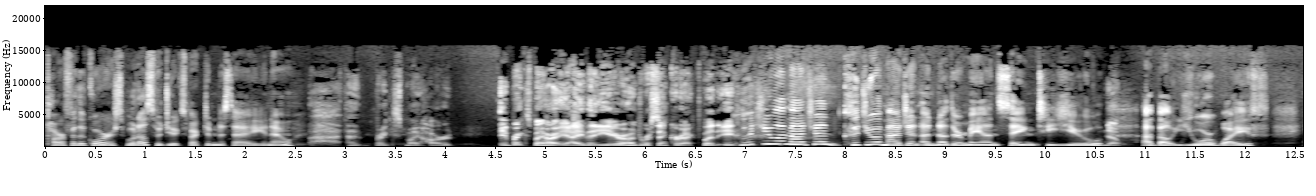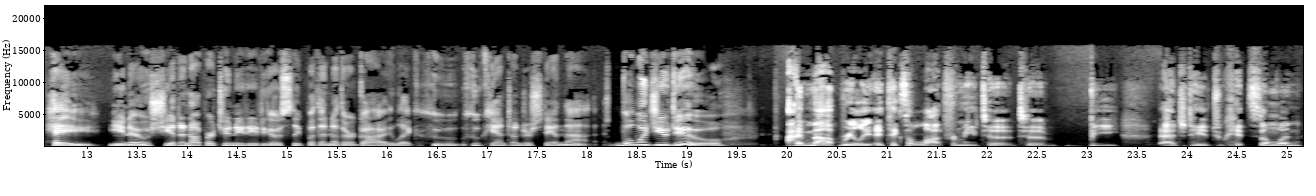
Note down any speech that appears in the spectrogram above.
par for the course. What else would you expect him to say, you know? Ah, that breaks my heart it breaks my heart. I, you're 100 percent correct, but it, could you imagine? Could you imagine another man saying to you no. about your wife, "Hey, you know, she had an opportunity to go sleep with another guy. Like, who who can't understand that? What would you do?" I'm not really. It takes a lot for me to to be agitated to hit someone,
